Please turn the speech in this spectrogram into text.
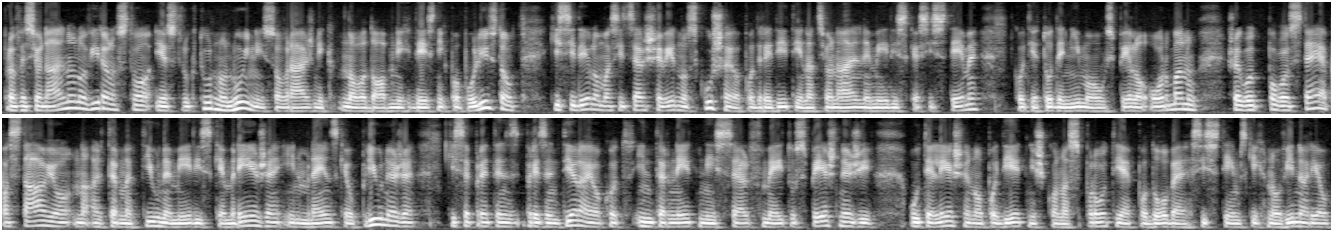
profesionalno novinarstvo je strukturno nujni sovražnik novodobnih desnih populistov, ki si deloma sicer še vedno skušajo podrediti nacionalne medijske sisteme, kot je to denimo uspelo Orbanu, še pogosteje pa stavijo na alternativne medijske mreže in mnenjske vplivneže, ki se prezentirajo kot internetni self-made uspešneži, utelešeno podjetniško nasprotje podobe sistemskih novinarjev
